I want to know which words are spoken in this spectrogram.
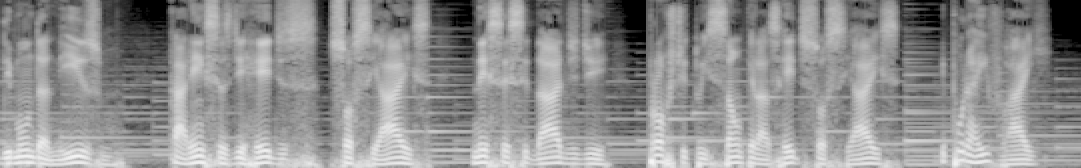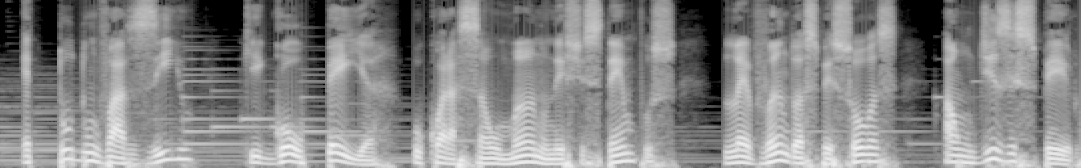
de mundanismo, carências de redes sociais, necessidade de prostituição pelas redes sociais e por aí vai. É tudo um vazio que golpeia o coração humano nestes tempos, levando as pessoas a um desespero,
